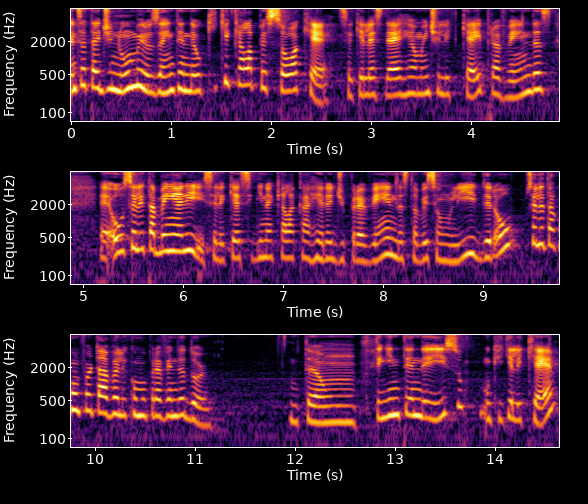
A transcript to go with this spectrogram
Antes até de números, é entender o que, que aquela pessoa quer. Se aquele SDR realmente ele quer ir para vendas, é, ou se ele está bem ali, se ele quer seguir naquela carreira de pré-vendas, talvez ser um líder, ou se ele está confortável ali como pré-vendedor. Então, tem que entender isso, o que, que ele quer.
